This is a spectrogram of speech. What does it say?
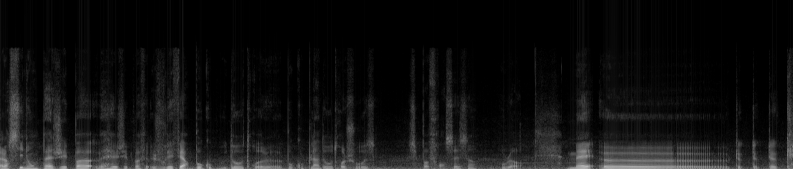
Alors sinon, bah, j'ai pas, bah, j'ai pas, je voulais faire beaucoup d'autres, euh, beaucoup plein d'autres choses. C'est pas français ça, oula. Mais euh, toc toc toc.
